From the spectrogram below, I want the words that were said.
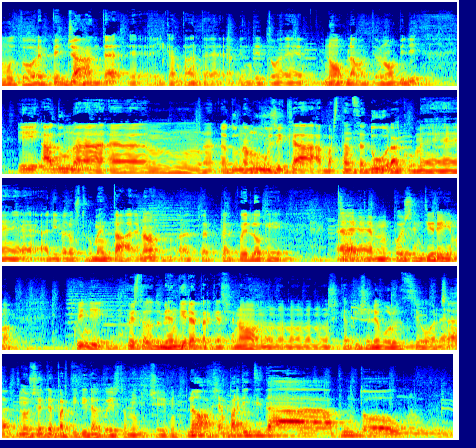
molto rappeggiante, eh, il cantante abbiamo detto è Nobla, Matteo Nobili, e ad una, ehm, ad una musica abbastanza dura come a livello strumentale, no? Eh, Per, per quello che Certo. ehm, poi sentiremo. Quindi questo lo dobbiamo dire perché sennò non, non- non- non si capisce l'evoluzione. Certo. Non siete partiti da questo, mi dicevi. No, siamo partiti da appunto un-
